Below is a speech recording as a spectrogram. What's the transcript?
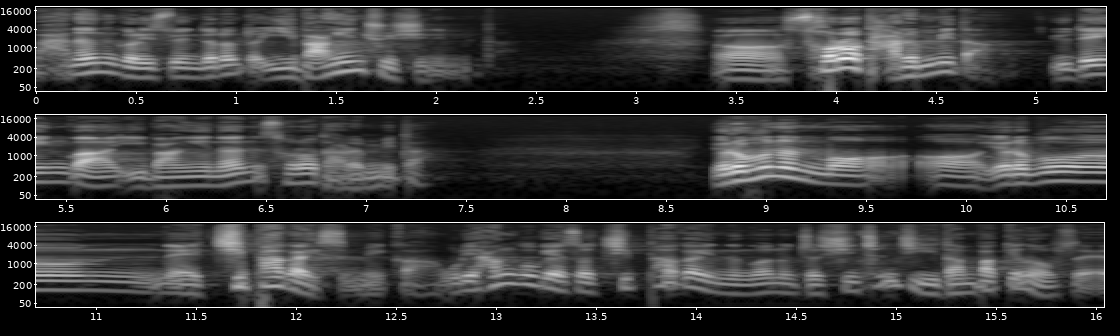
많은 그리스도인들은 또 이방인 출신입니다. 어, 서로 다릅니다. 유대인과 이방인은 서로 다릅니다. 여러분은 뭐 어, 여러분의 지파가 있습니까? 우리 한국에서 지파가 있는 거는 저 신천지 이단밖에 없어요.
